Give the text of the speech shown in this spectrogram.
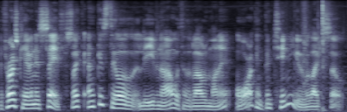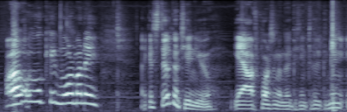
the first cave-in is safe, so I, I, can still leave now with a lot of money, or I can continue like so. Oh, okay, more money! I can still continue. Yeah, of course I'm going to continue.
